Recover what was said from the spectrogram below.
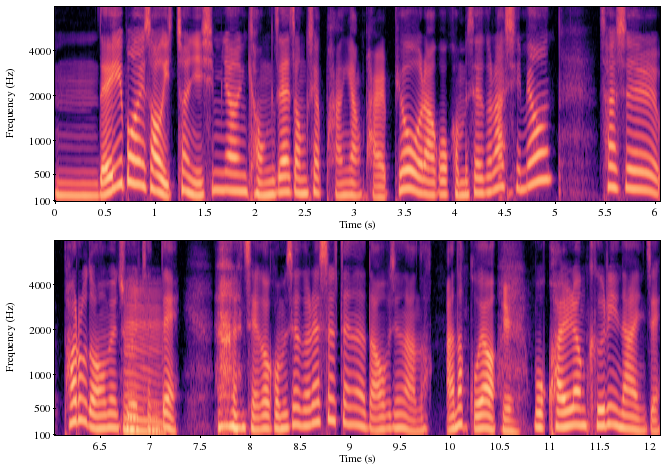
음, 네이버에서 2020년 경제정책 방향 발표라고 검색을 하시면 사실 바로 나오면 좋을 음. 텐데 제가 검색을 했을 때는 나오지는 않, 않았고요. 예. 뭐 관련 글이나 이제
